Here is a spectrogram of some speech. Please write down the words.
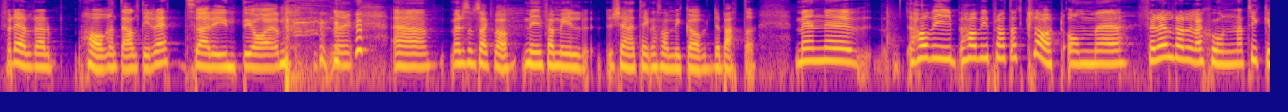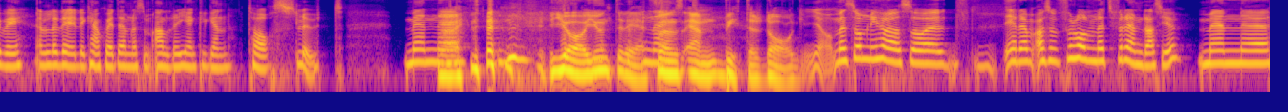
Föräldrar har inte alltid rätt. Där är inte jag än. Nej. Eh, men som sagt var, min familj kännetecknas av mycket av debatter. Men eh, har, vi, har vi pratat klart om uh, föräldrarelationerna tycker vi? Eller det, det kanske är ett ämne som aldrig egentligen tar slut. Men, eh, Nej, det gör ju inte det Nej. förrän en bitter dag. ja, men som ni hör så eh, är det, alltså förhållandet förändras ju. Men eh,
